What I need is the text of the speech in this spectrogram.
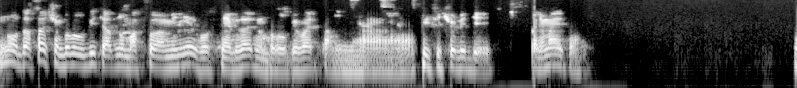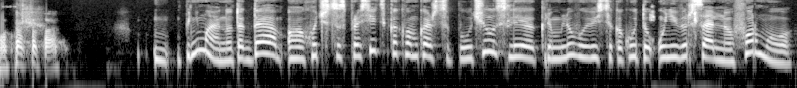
ну, достаточно было убить одну Максу Амини, вовсе не обязательно было убивать там а, тысячу людей. Понимаете? Вот как-то так. Понимаю, но тогда э, хочется спросить, как вам кажется, получилось ли Кремлю вывести какую-то универсальную формулу,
